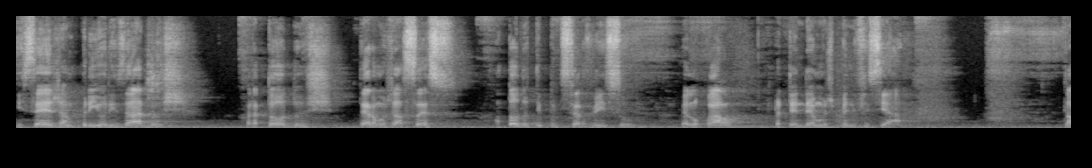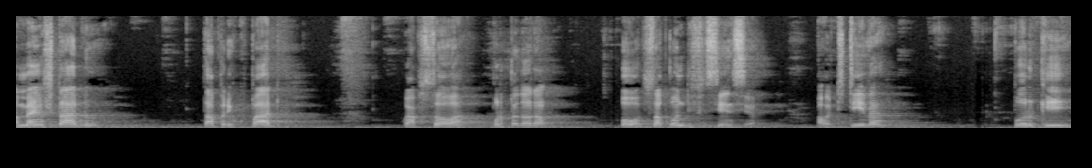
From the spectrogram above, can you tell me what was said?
e sejam priorizados para todos termos acesso a todo tipo de serviço pelo qual pretendemos beneficiar. Também o Estado está preocupado com a pessoa portadora ou a pessoa com deficiência auditiva, porque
